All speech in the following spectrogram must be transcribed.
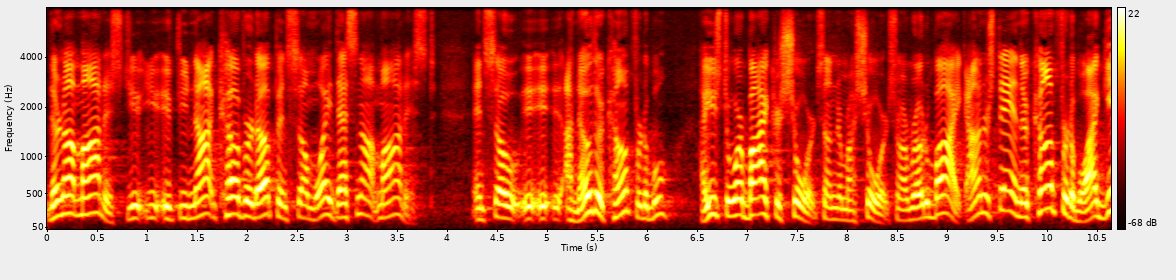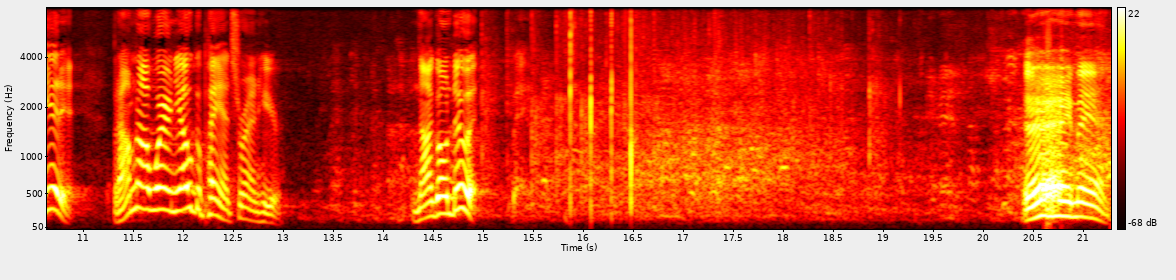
They're not modest. You, you, if you're not covered up in some way, that's not modest. And so it, it, I know they're comfortable. I used to wear biker shorts under my shorts when I rode a bike. I understand they're comfortable. I get it. But I'm not wearing yoga pants around here. I'm not going to do it. Amen. amen.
